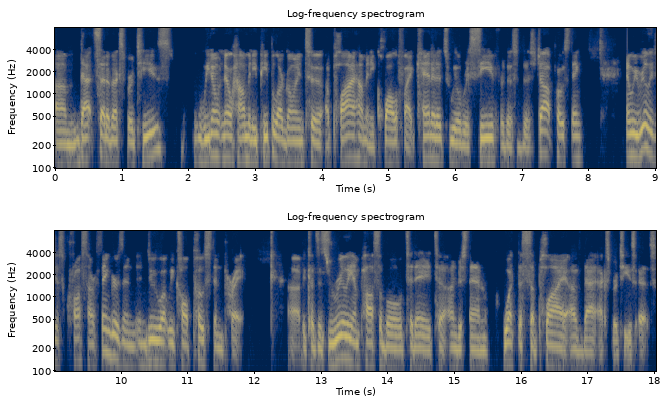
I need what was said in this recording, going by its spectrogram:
um, that set of expertise. We don't know how many people are going to apply, how many qualified candidates we'll receive for this this job posting, and we really just cross our fingers and, and do what we call post and pray uh, because it's really impossible today to understand what the supply of that expertise is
